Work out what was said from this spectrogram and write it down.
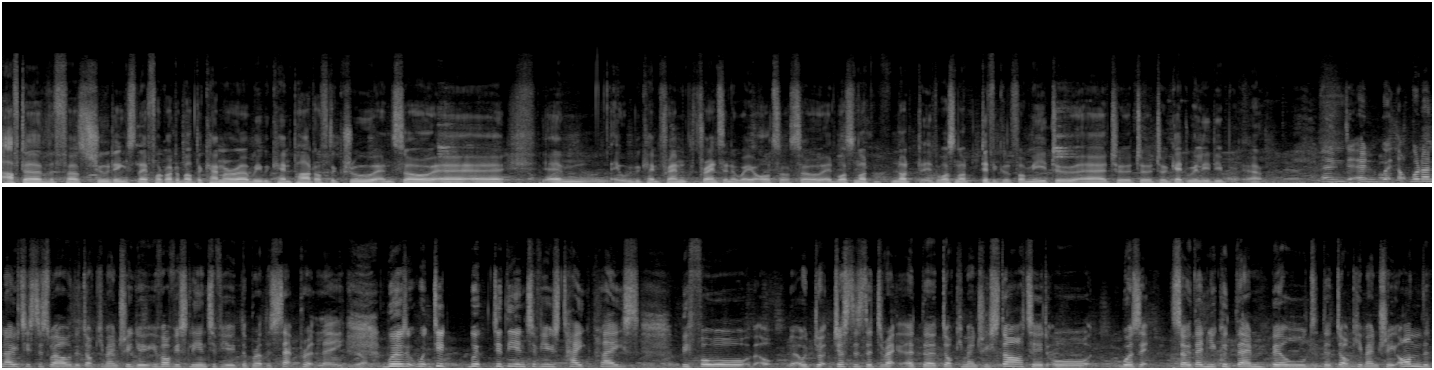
after the first shootings, they forgot about the camera. We became part of the crew, and so uh, uh, um, we became friend, friends in a way also. So it was not not it was not difficult for me to uh, to, to, to get really deep. And, and what I noticed as well with the documentary, you, have obviously interviewed the brothers separately. Yeah. Was, did, did the interviews take place before, or just as the, direct, uh, the documentary started, or was it so then you could then build the documentary on the,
